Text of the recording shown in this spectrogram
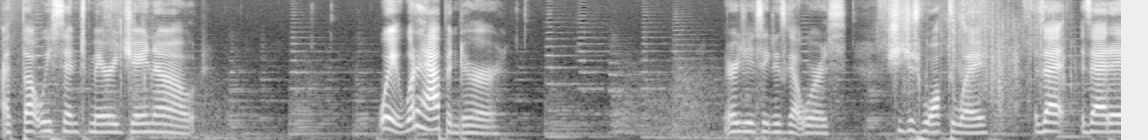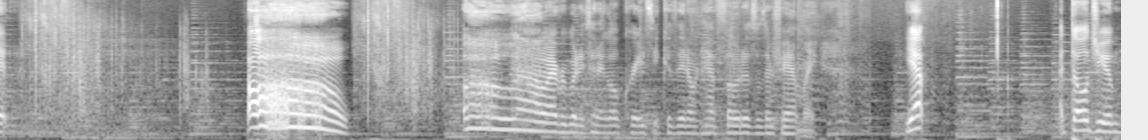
I thought we sent Mary Jane out. Wait, what happened to her? Mary Jane sickness got worse. She just walked away. Is that is that it? Oh! Oh wow, everybody's gonna go crazy because they don't have photos of their family. Yep. I told you.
